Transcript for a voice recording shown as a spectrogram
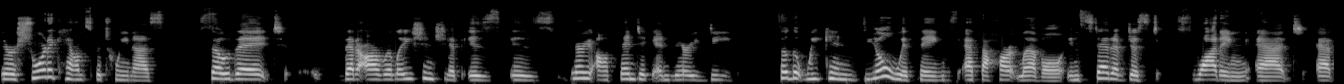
there are short accounts between us so that that our relationship is is very authentic and very deep so that we can deal with things at the heart level instead of just swatting at at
